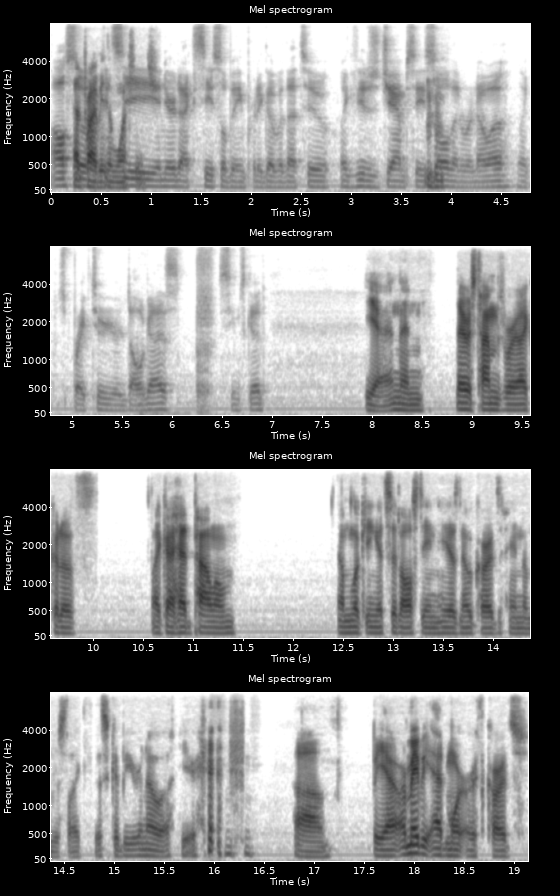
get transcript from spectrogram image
Also, That'd probably be the one see change. in your deck Cecil being pretty good with that too. Like if you just jam Mm-hmm. Cecil, then Rinoa, like just break two of your dull guys. Seems good. yeah, and then there was times where I could have, like I had Palom. I'm looking at Cid Aulstyne. He has no cards in hand. I'm just like, this could be Rinoa here. um, but yeah, or maybe add more Earth cards.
